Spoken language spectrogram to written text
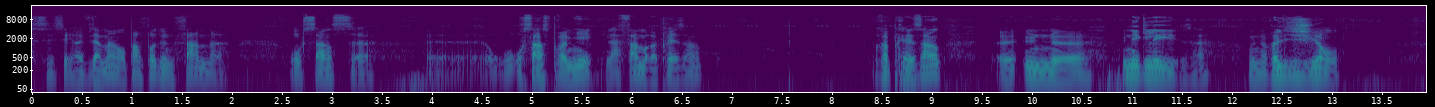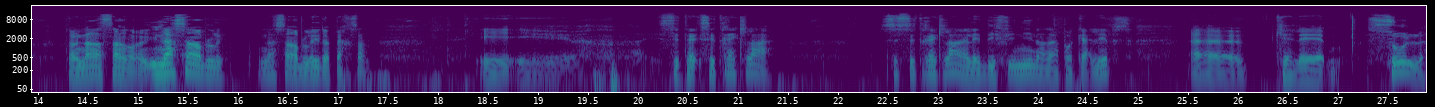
c'est évidemment, on ne parle pas d'une femme euh, au sens, euh, euh, au, sens premier. La femme représente, une, église, hein, une religion, un ensemble, une assemblée, une assemblée de personnes. Et c'est très clair c'est très clair, elle est définie dans l'Apocalypse, euh, qu'elle est saoule,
